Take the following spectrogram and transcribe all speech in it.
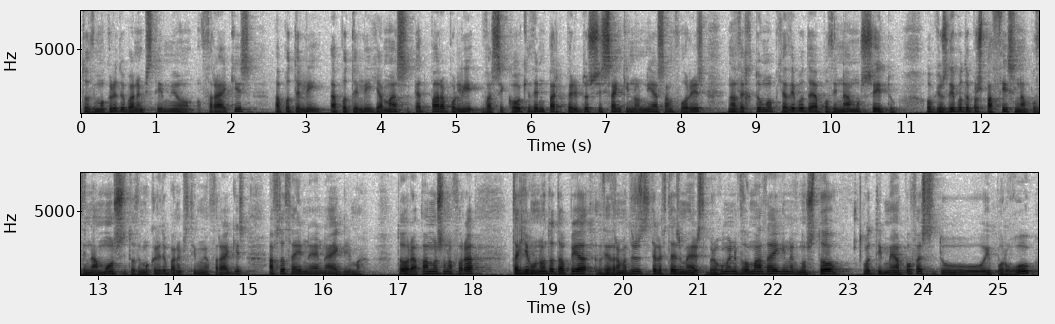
το Δημοκρίτιο Πανεπιστήμιο Θράκης αποτελεί, αποτελεί για μας κάτι πάρα πολύ βασικό και δεν υπάρχει περίπτωση σαν κοινωνία, σαν φορείς, να δεχτούμε οποιαδήποτε αποδυνάμωσή του. Οποιοδήποτε προσπαθήσει να αποδυναμώσει το Δημοκρίτιο Πανεπιστήμιο Θράκης, αυτό θα είναι ένα έγκλημα. Τώρα, πάμε όσον αφορά τα γεγονότα τα οποία διαδραματίζονται τις τελευταίες μέρες. Την προηγούμενη εβδομάδα έγινε γνωστό ότι με απόφαση του Υπουργού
